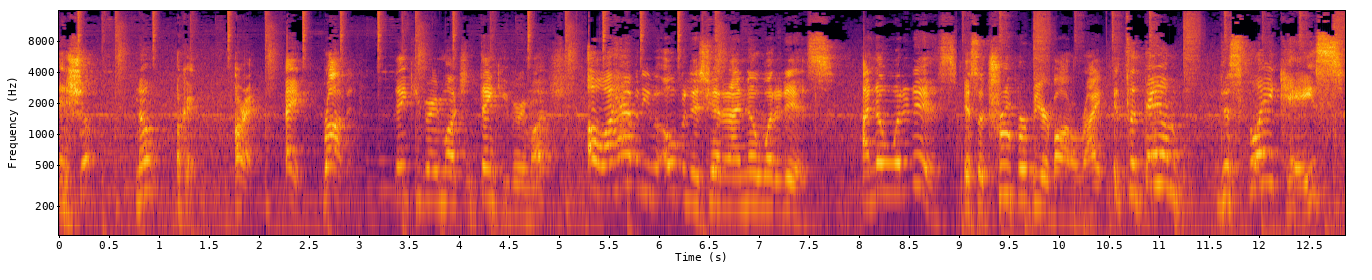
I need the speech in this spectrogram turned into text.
And show, no? Okay, all right. Hey, Robin, thank you very much, and thank you very much. Oh, I haven't even opened this yet, and I know what it is. I know what it is. It's a Trooper beer bottle, right? It's a damn display case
